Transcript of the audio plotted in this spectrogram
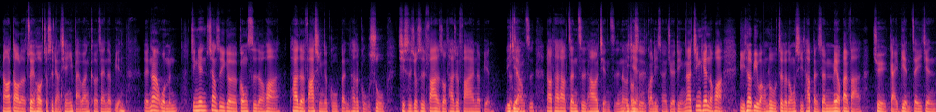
然后到了最后就是两千一百万颗在那边。对，那我们今天像是一个公司的话，它的发行的股本，它的股数其实就是发的时候它就发在那边，就这样子。然后它要增资，它要减资，那个都是管理层的决定。那今天的话，比特币网络这个东西，它本身没有办法去改变这一件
